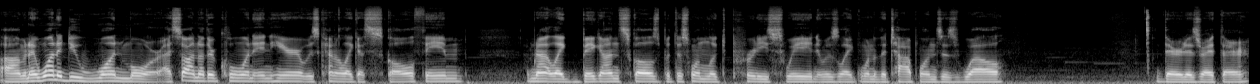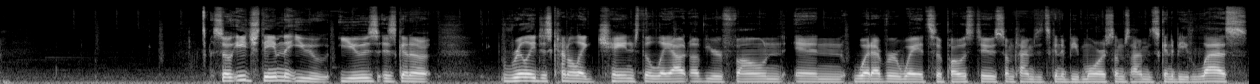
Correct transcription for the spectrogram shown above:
Um, and I want to do one more. I saw another cool one in here. It was kind of like a skull theme. I'm not like big on skulls, but this one looked pretty sweet. It was like one of the top ones as well. There it is right there. So each theme that you use is going to really just kind of like change the layout of your phone in whatever way it's supposed to. Sometimes it's going to be more, sometimes it's going to be less.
